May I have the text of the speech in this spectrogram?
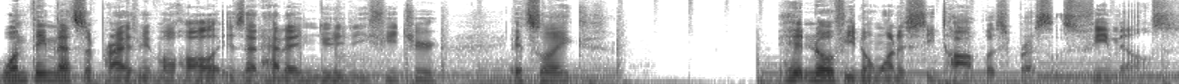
One thing that surprised me Valhalla is that had a nudity feature. It's like hit no if you don't want to see topless breastless females.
